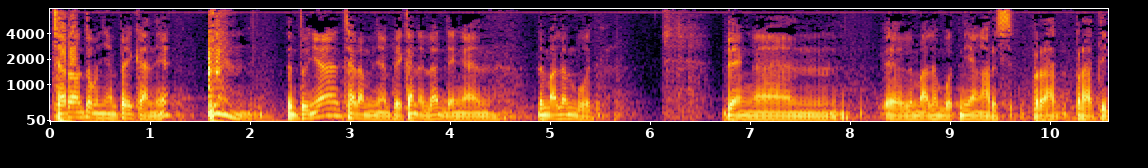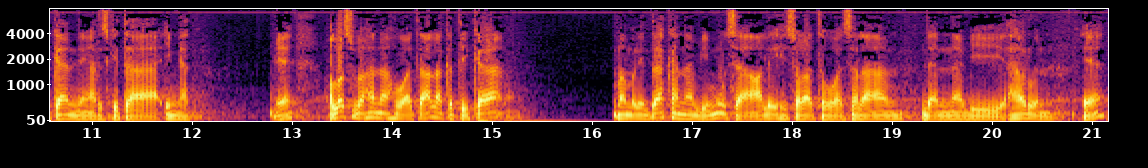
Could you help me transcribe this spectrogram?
Cara untuk menyampaikannya, tentunya cara menyampaikan adalah dengan lemah lembut. Dengan eh, lemah lembut ini yang harus perhatikan, yang harus kita ingat. Ya. Allah Subhanahu wa taala ketika memerintahkan Nabi Musa alaihi salatu wasalam dan Nabi Harun ya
